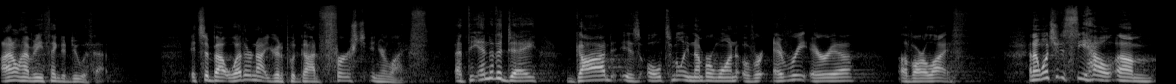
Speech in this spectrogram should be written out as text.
I don't have anything to do with that. It's about whether or not you're going to put God first in your life. At the end of the day, God is ultimately number one over every area of our life. And I want you to see how um,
